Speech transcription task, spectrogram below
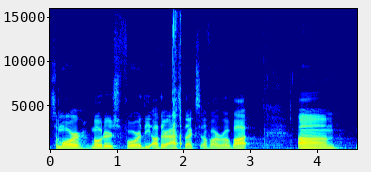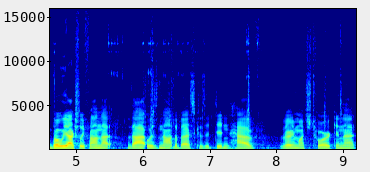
some more motors for the other aspects of our robot. Um, but we actually found that that was not the best because it didn't have very much torque and that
